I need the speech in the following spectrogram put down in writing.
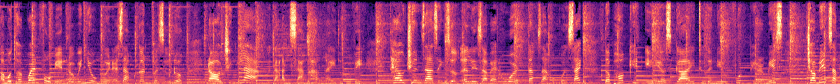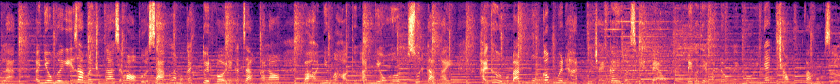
À, một thói quen phổ biến đối với nhiều người đã giảm cân và giữ được đó chính là người ta ăn sáng hàng ngày thưa quý vị. Theo chuyên gia dinh dưỡng Elizabeth Ward, tác giả của cuốn sách The Pocket Idiot's Guide to the New Food Pyramid, cho biết rằng là ờ, nhiều người nghĩ rằng là chúng ta sẽ bỏ bữa sáng là một cách tuyệt vời để cắt giảm calo và họ nhưng mà họ thường ăn nhiều hơn suốt cả ngày. Hãy thử một bát ngũ cốc nguyên hạt với trái cây và sữa ít béo để có thể bắt đầu ngày nhanh chóng và bổ dưỡng.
